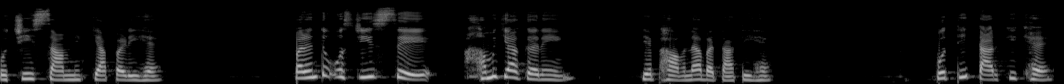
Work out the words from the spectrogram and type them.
वो चीज़ सामने क्या पड़ी है। परंतु उस चीज़ से हम क्या करें? ये भावना बताती है। बुद्धि तार्किक है।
